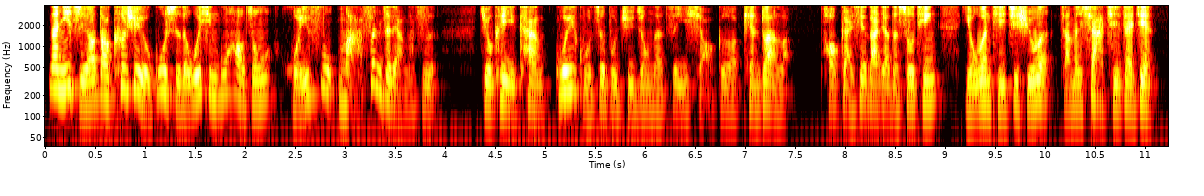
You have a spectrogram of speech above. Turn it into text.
那你只要到科学有故事的微信公号中回复“马粪”这两个字，就可以看《硅谷》这部剧中的这一小个片段了。好，感谢大家的收听，有问题继续问，咱们下期再见。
